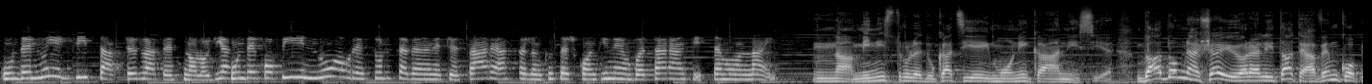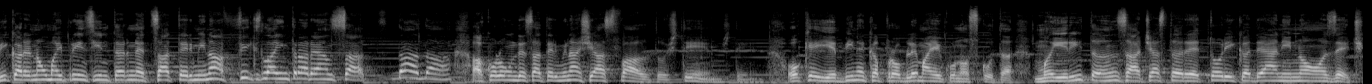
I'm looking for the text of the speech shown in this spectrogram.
unde nu există acces la tehnologie, unde copiii nu au resursele necesare astfel încât să-și continue învățarea în sistem online. Na, ministrul educației Monica Anisie. Da, domne, așa e o realitate. Avem copii care n-au mai prins internet. S-a terminat fix la intrarea în sat. Da, da, acolo unde s-a terminat și asfaltul. Știm, știm. Ok, e bine că problema e cunoscută. Mă irită însă această retorică de anii 90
